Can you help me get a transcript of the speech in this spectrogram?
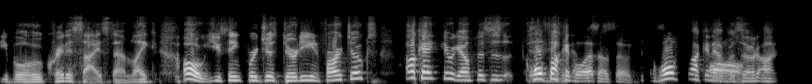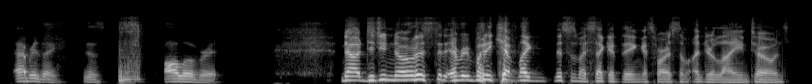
people who criticize them. Like, oh, you think we're just dirty and fart jokes? Okay, here we go. This is a Yeah, whole a fucking episode. episode. A whole fucking All. episode on. Everything. Just all over it. Now, did you notice that everybody kept like this is my second thing as far as some underlying tones,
